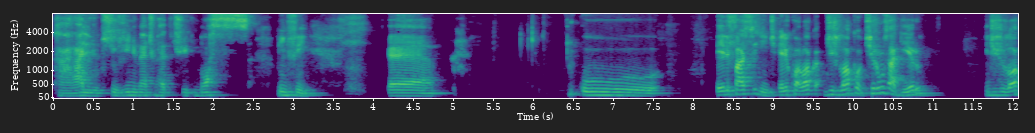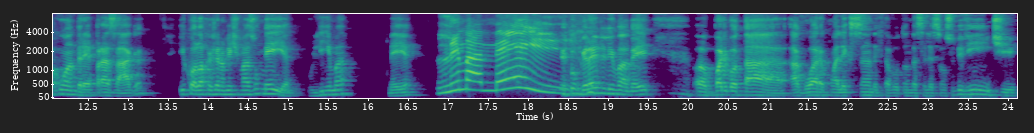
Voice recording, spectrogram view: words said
Caralho, o Silvini mete o hat-trick. Nossa! Enfim. É, o ele faz o seguinte: ele coloca, desloca, tira um zagueiro e desloca o André para a zaga e coloca geralmente mais um meia, o Lima, meia, Lima May! o grande Lima meia. Pode botar agora com o Alexander, que está voltando da seleção sub-20,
